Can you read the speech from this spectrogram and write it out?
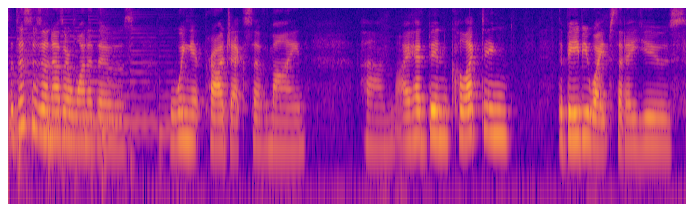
So this is another one of those wing it projects of mine. Um, I had been collecting the baby wipes that I use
